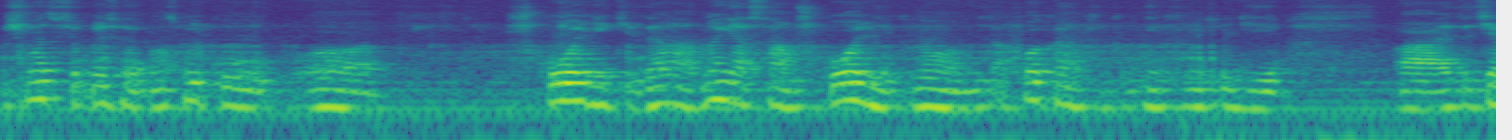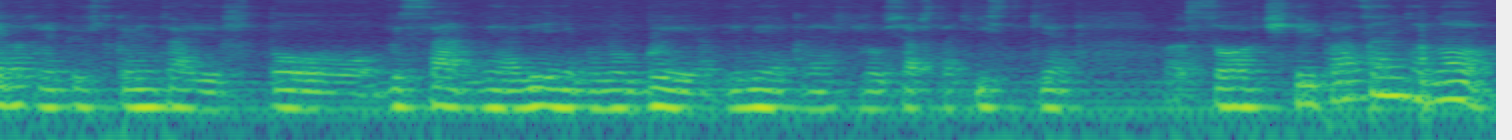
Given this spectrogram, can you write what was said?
почему это все происходит, поскольку э, школьники, да, ну, я сам школьник, но не такой, конечно, как некоторые другие, а, это те, которые пишут комментарии, что вы сами олени, вы нубы, имея, конечно же, у себя в статистике 44%, но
